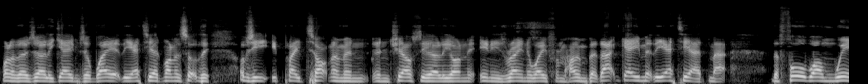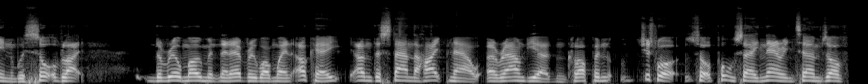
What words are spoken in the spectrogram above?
one of those early games away at the Etihad, one of sort of the obviously he played Tottenham and, and Chelsea early on in his reign away from home, but that game at the Etihad, Matt, the four one win was sort of like the real moment that everyone went, okay, understand the hype now around Jurgen Klopp, and just what sort of Paul's saying there in terms of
